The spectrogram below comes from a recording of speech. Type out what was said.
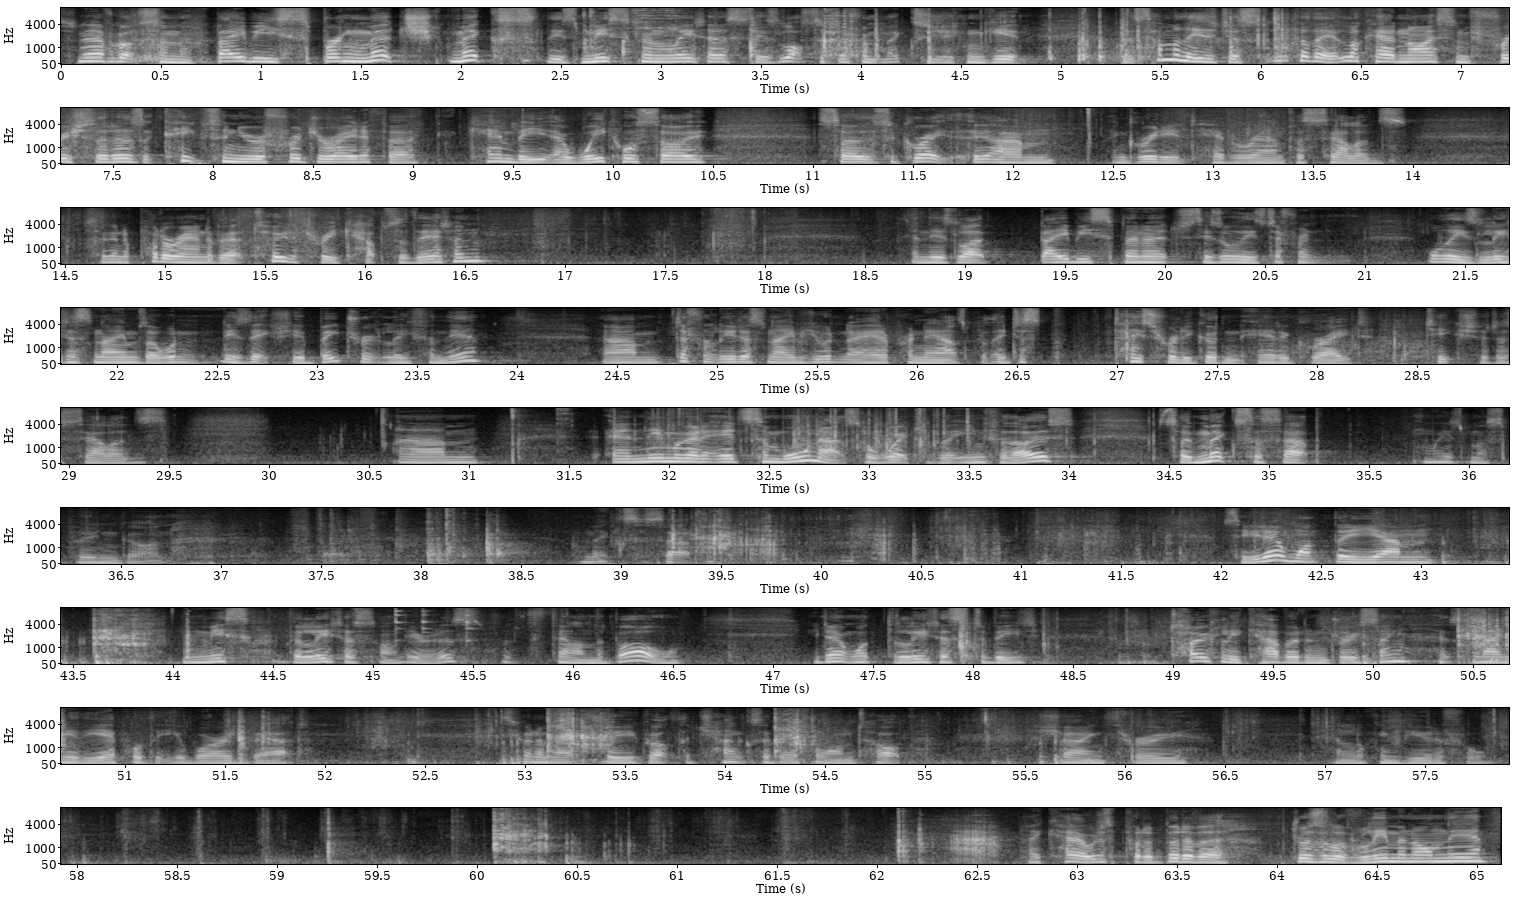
So now I've got some baby spring mix. mix. There's mesclun lettuce, there's lots of different mixes you can get. But some of these are just, look at that, look how nice and fresh that is. It keeps in your refrigerator for, can be a week or so. So it's a great um, ingredient to have around for salads. So I'm going to put around about two to three cups of that in. And there's like baby spinach, there's all these different all these lettuce names, I wouldn't, there's actually a beetroot leaf in there. Um, different lettuce names you wouldn't know how to pronounce, but they just taste really good and add a great texture to salads. Um, and then we're going to add some walnuts. I'll wait till the end for those. So mix this up. Where's my spoon gone? Mix this up. So you don't want the, um, the, mess, the lettuce, oh there it is, it fell in the bowl. You don't want the lettuce to be totally covered in dressing. It's mainly the apple that you're worried about. So you want to make sure you've got the chunks of apple on top showing through and looking beautiful. Okay, we'll just put a bit of a drizzle of lemon on there.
